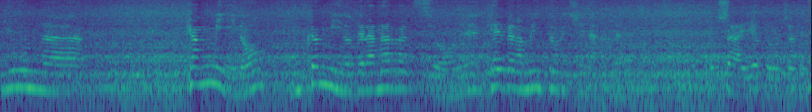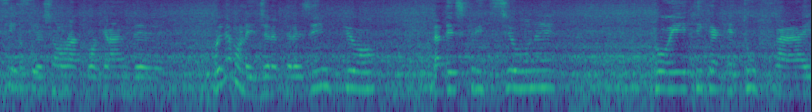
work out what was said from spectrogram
di un cammino, un cammino della narrazione che è veramente originale. Lo sai, io te l'ho già detto, sì, sì. sono una tua grande... Vogliamo leggere per esempio la descrizione poetica che tu fai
